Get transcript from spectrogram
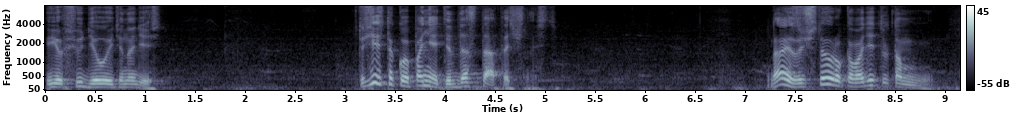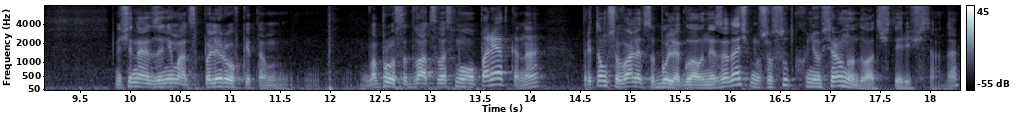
ее всю делаете на 10. То есть есть такое понятие «достаточность». Да, и зачастую руководитель там начинает заниматься полировкой там, вопроса 28 порядка, да, При том, что валятся более главные задачи, потому что в сутках у него все равно 24 часа. Да?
